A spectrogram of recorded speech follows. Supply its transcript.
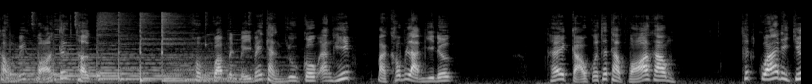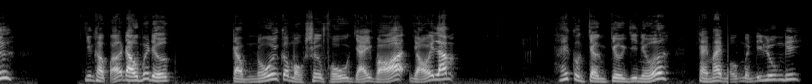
Không biết võ thức thật. Hôm qua mình bị mấy thằng du côn ăn hiếp mà không làm gì được. Thế cậu có thích học võ không? Thích quá đi chứ. Nhưng học ở đâu mới được? Trong núi có một sư phụ dạy võ giỏi lắm. Thế còn chần chừ gì nữa? Ngày mai bọn mình đi luôn đi.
